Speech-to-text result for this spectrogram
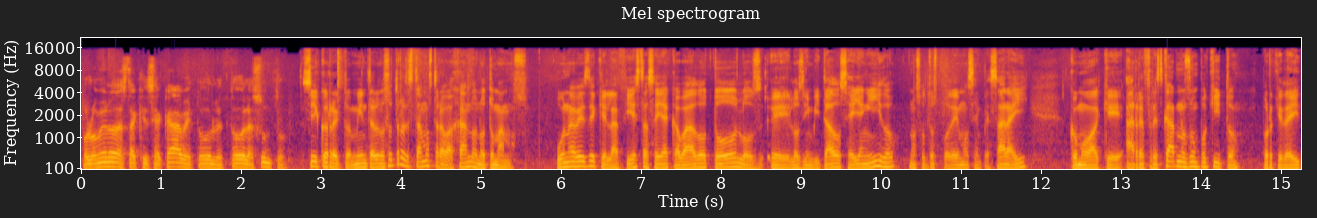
por lo menos hasta que se acabe todo, todo el asunto. Sí, correcto. Mientras nosotros estamos trabajando, no tomamos. Una vez de que la fiesta se haya acabado, todos los, eh, los invitados se hayan ido, nosotros podemos empezar ahí como a que a refrescarnos un poquito, porque de ahí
